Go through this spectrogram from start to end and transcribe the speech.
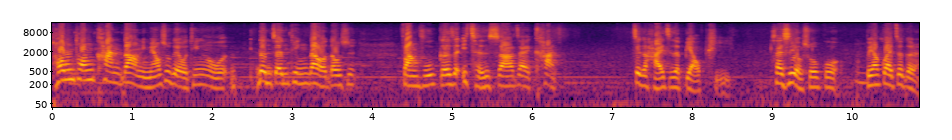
通通看到你描述给我听了，我认真听到的都是。仿佛隔着一层纱在看这个孩子的表皮。赛斯有说过，不要怪这个人，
